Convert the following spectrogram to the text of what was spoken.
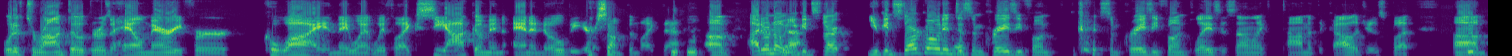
what if Toronto throws a hail mary for Kawhi and they went with like Siakam and Anunoby or something like that. um, I don't know. Yeah. You can start you can start going into yeah. some crazy fun some crazy fun places. Sound like Tom at the colleges, but um,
